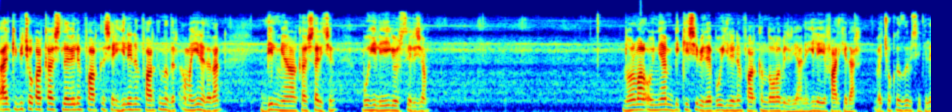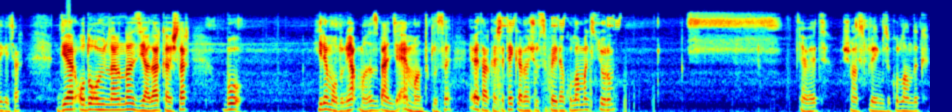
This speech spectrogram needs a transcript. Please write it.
Belki birçok arkadaş levelin farkı şey hilenin farkındadır ama yine de ben bilmeyen arkadaşlar için bu hileyi göstereceğim. Normal oynayan bir kişi bile bu hilenin farkında olabilir. Yani hileyi fark eder ve çok hızlı bir şekilde geçer. Diğer oda oyunlarından ziyade arkadaşlar bu hile modunu yapmanız bence en mantıklısı. Evet arkadaşlar tekrardan şu spreyden kullanmak istiyorum. Evet şu an spreyimizi kullandık.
